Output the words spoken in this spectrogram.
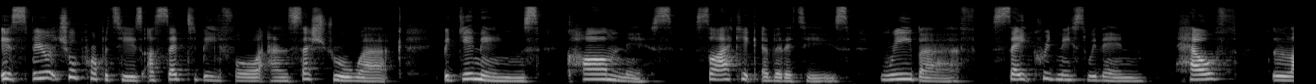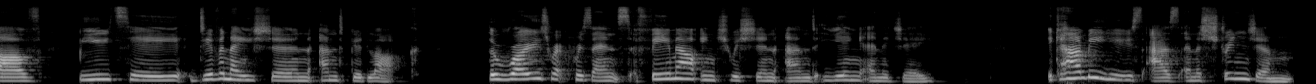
Its spiritual properties are said to be for ancestral work, beginnings, calmness, psychic abilities, rebirth, sacredness within, health, love, beauty, divination, and good luck. The rose represents female intuition and yin energy. It can be used as an astringent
